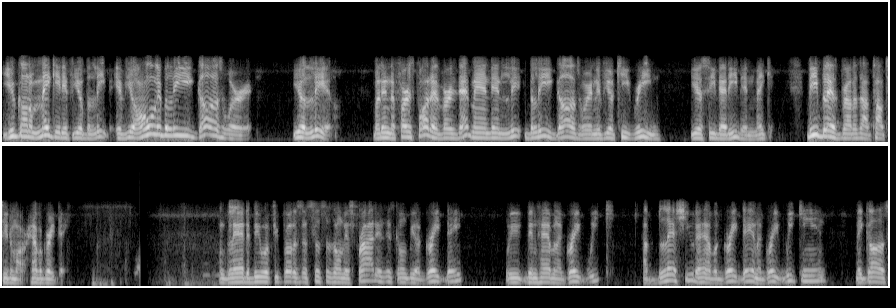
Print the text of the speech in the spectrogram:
You're gonna make it if you believe it. If you only believe God's word, you'll live. But in the first part of that verse, that man didn't believe God's word, and if you'll keep reading, you'll see that he didn't make it. Be blessed, brothers. I'll talk to you tomorrow. Have a great day. I'm glad to be with you, brothers and sisters, on this Friday. It's going to be a great day. We've been having a great week. I bless you to have a great day and a great weekend. May God's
